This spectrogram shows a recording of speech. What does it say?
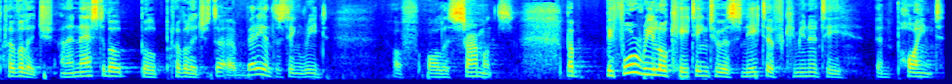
Privilege. An Inestimable Privilege. It's a very interesting read of all his sermons. But before relocating to his native community in Point,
